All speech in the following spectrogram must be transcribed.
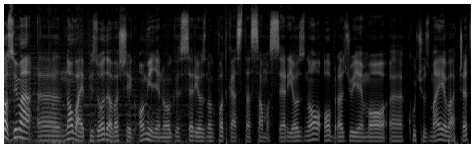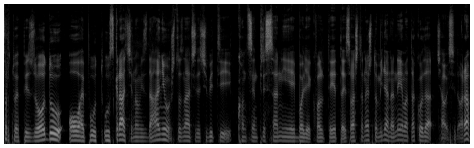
Ćao svima, e, nova epizoda vašeg omiljenog serioznog podcasta Samo seriozno. Obrađujemo e, Kuću Zmajeva, četvrtu epizodu, ovaj put u skraćenom izdanju, što znači da će biti koncentrisanije i bolje kvaliteta i svašta nešto. Miljana nema, tako da, ćao Isidora.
